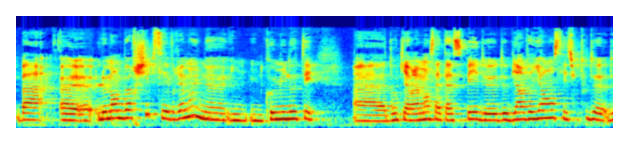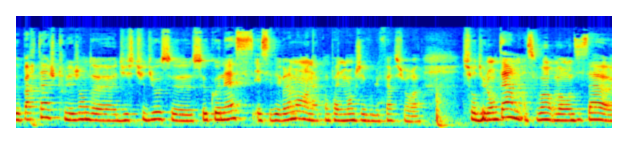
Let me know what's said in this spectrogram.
Bah, euh, le membership, c'est vraiment une, une, une communauté. Euh, donc il y a vraiment cet aspect de, de bienveillance et surtout de, de partage. Tous les gens de- du studio se, se connaissent et c'était vraiment un accompagnement que j'ai voulu faire sur, sur du long terme. Souvent on dit ça euh,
